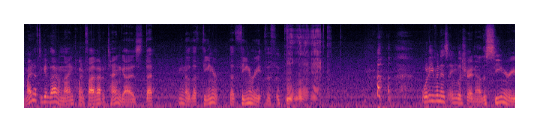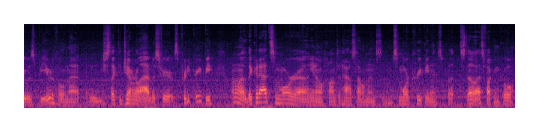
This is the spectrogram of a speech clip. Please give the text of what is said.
might have to give that a 9.5 out of 10, guys. That, you know, the thener, the thenery, the, th- what even is English right now? The scenery was beautiful in that, and just like the general atmosphere, it was pretty creepy. I don't know. They could add some more, uh, you know, haunted house elements and some more creepiness, but still, that's fucking cool.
